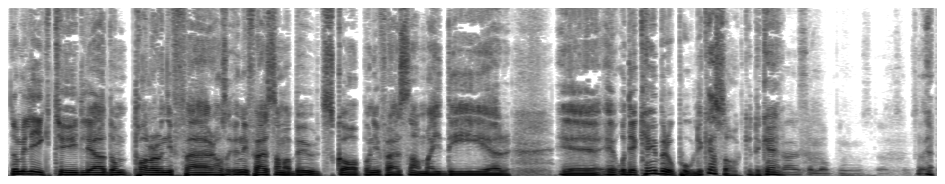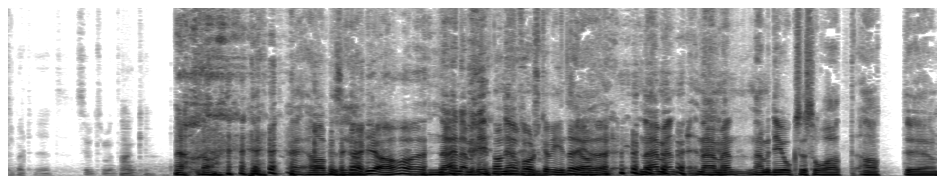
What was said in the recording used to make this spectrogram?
De är liktydliga, de talar ungefär, har ungefär samma budskap, ungefär samma idéer. Eh, eh och det kan ju bero på olika saker. Det kan... Ungefär samma opinionsstöd som Centerpartiet. Ser ut som en tanke. Ja, ja precis. Ja. ja. Nej, nej, men det, nej, forskar vidare. Ja, nej, men, nej, men, nej, men det är också så att, att eh,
